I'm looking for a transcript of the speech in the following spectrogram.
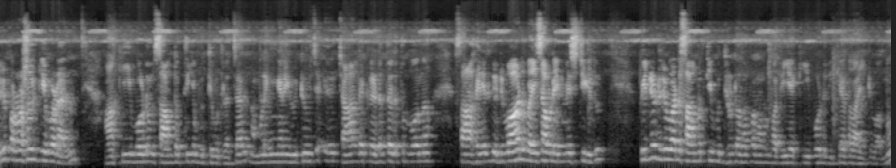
ഒരു പ്രൊഫഷണൽ കീബോർഡായിരുന്നു ആ കീബോർഡും സാമ്പത്തിക ബുദ്ധിമുട്ട് വെച്ചാൽ നമ്മളിങ്ങനെ യൂട്യൂബ് ചാനലൊക്കെ എടുത്തെടുത്ത് പോകുന്ന സാഹചര്യത്തിൽ ഒരുപാട് പൈസ അവിടെ ഇൻവെസ്റ്റ് ചെയ്തു. പിന്നീട് ഒരുപാട് സാമ്പത്തിക ബുദ്ധിമുട്ട് വന്നപ്പോൾ നമ്മൾ പതിയെ കീബോർഡ് ഇരിക്കേണ്ടതായിട്ട് വന്നു.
